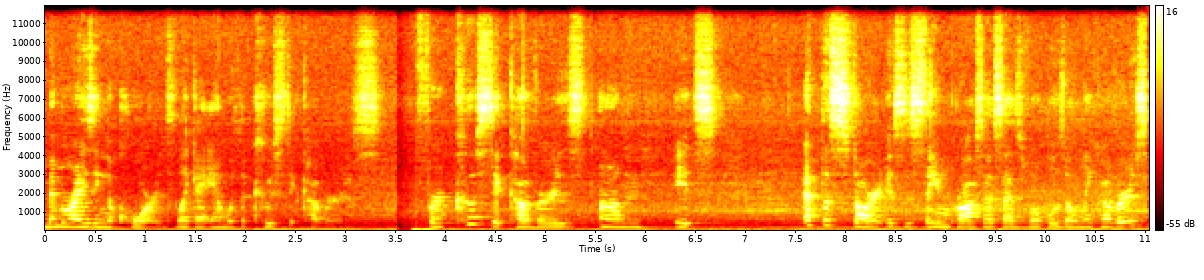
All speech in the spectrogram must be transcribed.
memorizing the chords like I am with acoustic covers. For acoustic covers, um, it's at the start, it's the same process as vocals only covers.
